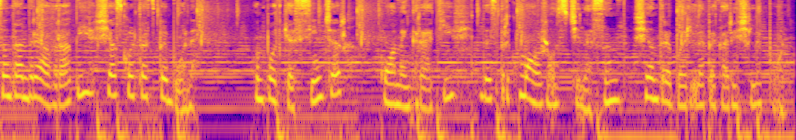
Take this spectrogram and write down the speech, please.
Sunt Andreea Vrabi și ascultați pe bune. Un podcast sincer, cu oameni creativi, despre cum au ajuns cine sunt și întrebările pe care și le pun.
